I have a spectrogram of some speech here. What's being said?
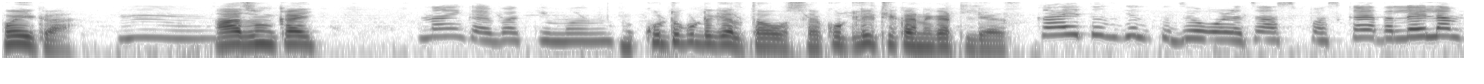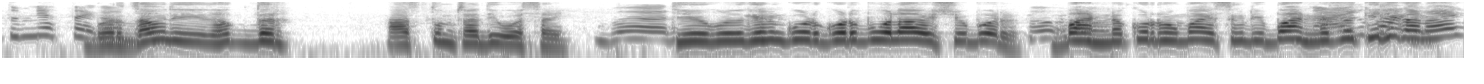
होय का? हम्म, अजून काय? नाही काय बाकी मग. कुठं कुठं गेलता व्यवसाय कुठली ठिकाणी गाठली आज? काय तर गेलतो जवळच आसपास. काय आता लय लांब तुम्ही नेताय बरं जाऊ दे हकदर आज तुमचा दिवस आहे. बर. तिळगुळ घेऊन गोड गोड बोला आयुष्यभर. हो, हो. भांडणं करून माझ्या संगडी भांडणं जर नाही केली का नाही?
